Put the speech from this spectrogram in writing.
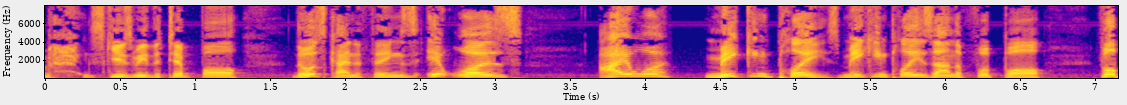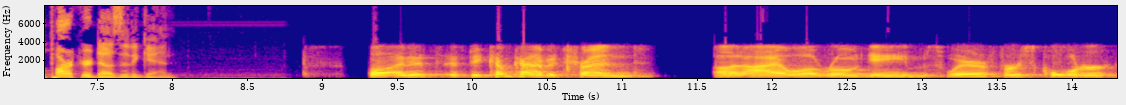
excuse me, the tip ball, those kind of things. It was Iowa making plays, making plays on the football. Phil Parker does it again. Well, and it's it's become kind of a trend on Iowa road games where first quarter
